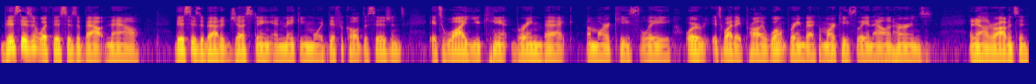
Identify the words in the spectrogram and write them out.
This isn't what this is about now. This is about adjusting and making more difficult decisions. It's why you can't bring back a Marquise Lee, or it's why they probably won't bring back a Marquise Lee and Allen Hurns and Allen Robinson.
